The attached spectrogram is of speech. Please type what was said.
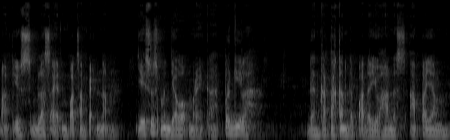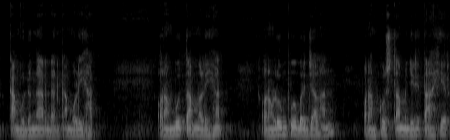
Matius 11 ayat 4 sampai 6. Yesus menjawab mereka, "Pergilah dan katakan kepada Yohanes apa yang kamu dengar dan kamu lihat." Orang buta melihat, Orang lumpuh berjalan, orang kusta menjadi tahir,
